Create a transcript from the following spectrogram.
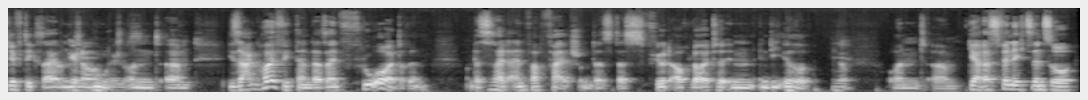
giftig sei und nicht Genau, gut. das ist- Und ähm, die sagen häufig dann, da sei Fluor drin. Und das ist halt einfach falsch. Und das, das führt auch Leute in, in die Irre. ja. Und ähm, ja, das finde ich sind so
